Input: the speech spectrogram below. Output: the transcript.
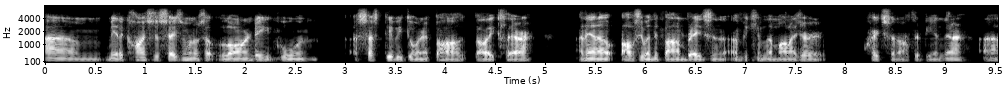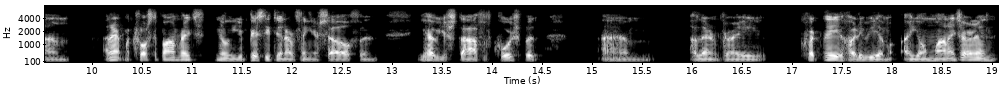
um made a conscious decision when i was at Larne to go and assist Davy Doran at Ball, Ballyclare and then I obviously went to Banbridge and, and became the manager quite soon after being there. Um and I went across the Banbridge you know you're basically doing everything yourself and you have your staff of course but um I learned very quickly how to be a, a young manager and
